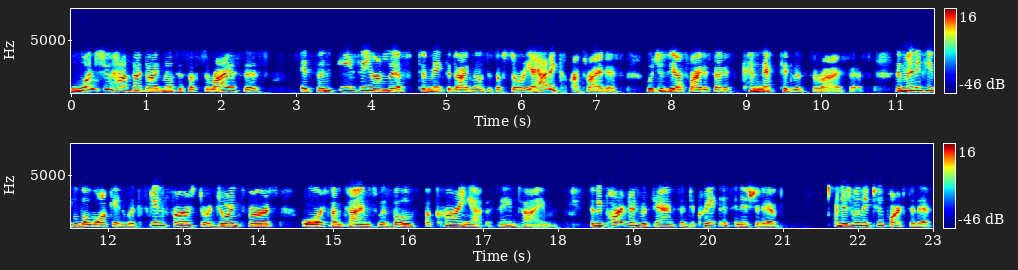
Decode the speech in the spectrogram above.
Once you have that diagnosis of psoriasis, it's an easier lift to make the diagnosis of psoriatic arthritis, which is the arthritis that is connected with psoriasis. And many people will walk in with skin first or joints first, or sometimes with both occurring at the same time. So we partnered with Janssen to create this initiative. And there's really two parts to this.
